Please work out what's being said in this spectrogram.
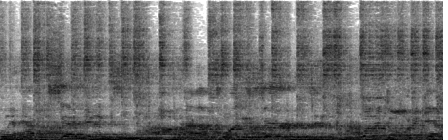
only have a second, um, I'm half one third. Wanna go together?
